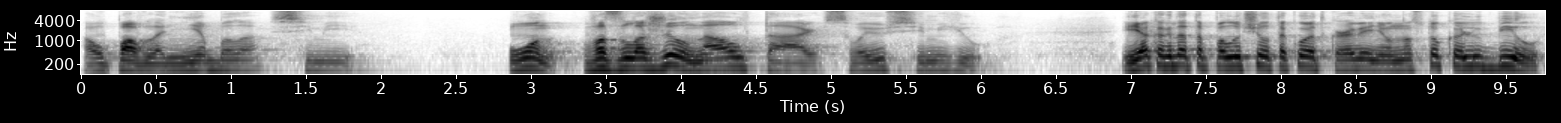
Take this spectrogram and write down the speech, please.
А у Павла не было семьи. Он возложил на алтарь свою семью – и я когда-то получил такое откровение, он настолько любил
